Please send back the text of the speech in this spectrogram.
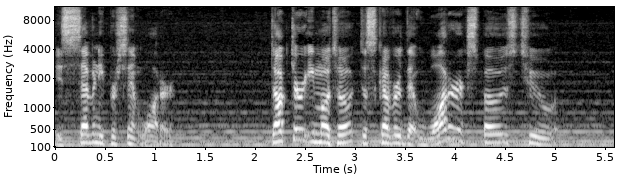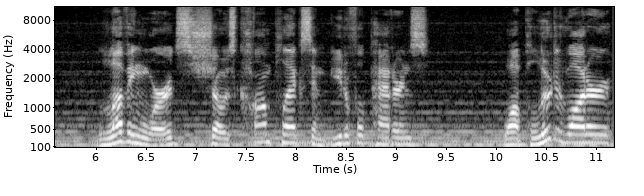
is 70% water. Dr. Emoto discovered that water exposed to loving words shows complex and beautiful patterns, while polluted water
